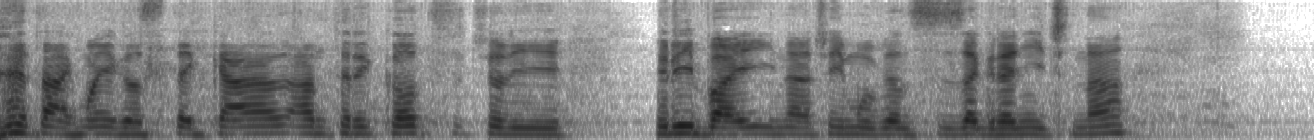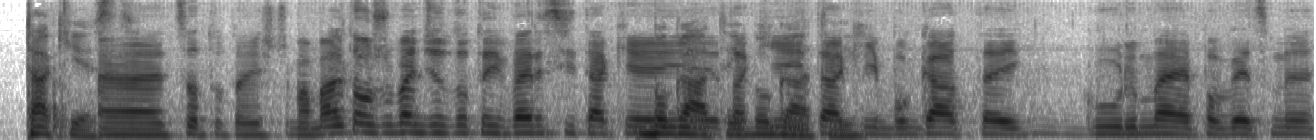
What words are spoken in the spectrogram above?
tak, mojego steka, antrykot, czyli ribeye, inaczej mówiąc zagraniczna. Tak jest. E, co tutaj jeszcze mam? Ale to już będzie do tej wersji takiej Bogatej, takiej, bogatej. takiej bogatej, gourmet, powiedzmy,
